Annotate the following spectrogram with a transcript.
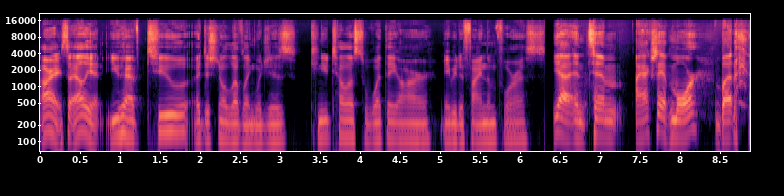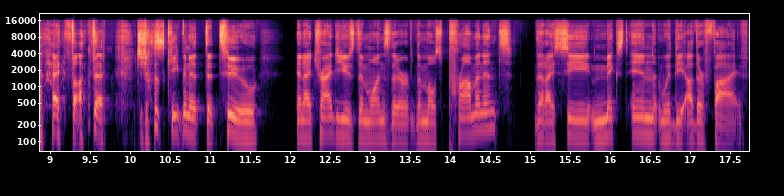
All right. So, Elliot, you have two additional love languages. Can you tell us what they are, maybe define them for us? Yeah. And Tim, I actually have more, but I thought that just keeping it to two, and I tried to use them ones that are the most prominent that I see mixed in with the other five.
